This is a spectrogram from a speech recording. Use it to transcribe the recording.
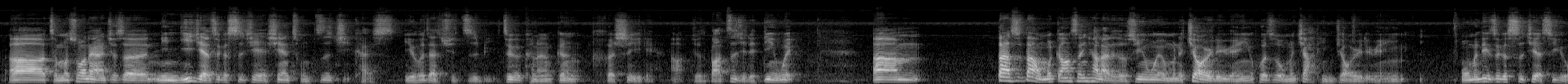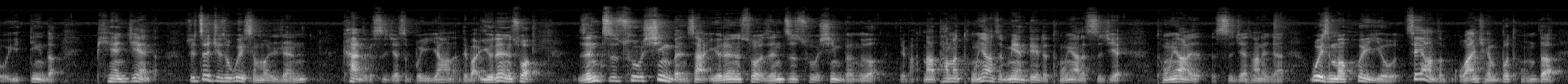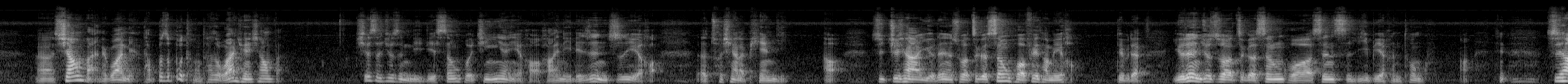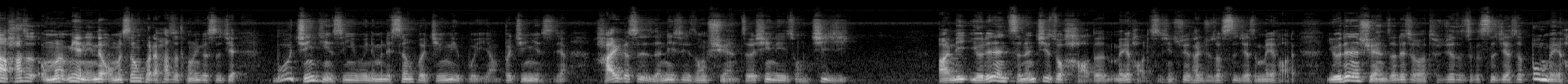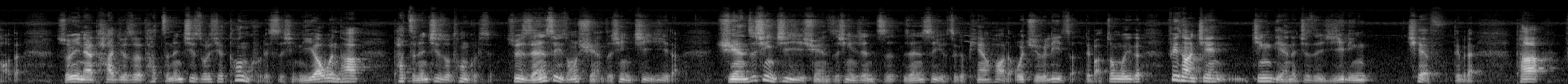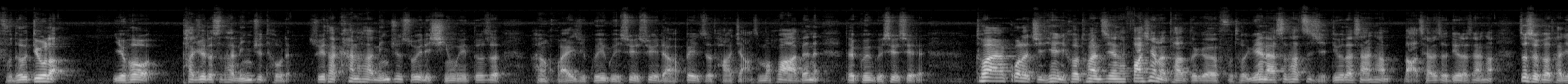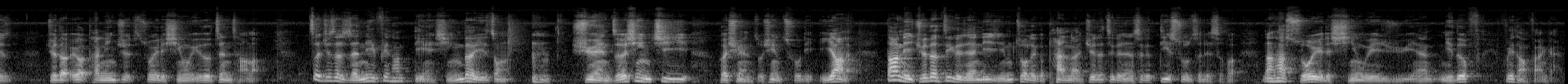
啊，怎么说呢？就是你理解这个世界，先从自己开始，以后再去知彼，这个可能更合适一点啊。就是把自己的定位，嗯，但是当我们刚生下来的时候，是因为我们的教育的原因，或者是我们家庭教育的原因，我们对这个世界是有一定的偏见的。所以这就是为什么人看这个世界是不一样的，对吧？有的人说人之初性本善，有的人说人之初性本恶，对吧？那他们同样是面对的同样的世界。同样的世界上的人，为什么会有这样子完全不同的，呃，相反的观点？它不是不同，它是完全相反。其实就是你的生活经验也好，还有你的认知也好，呃，出现了偏离啊。就就像有的人说这个生活非常美好对不对？有的人就说这个生活生死离别很痛苦啊，实际上还是我们面临的，我们生活的还是同一个世界，不仅仅是因为你们的生活经历不一样，不仅仅是这样，还有一个是人类是一种选择性的一种记忆。啊，你有的人只能记住好的、美好的事情，所以他就说世界是美好的；有的人选择的时候，他觉得这个世界是不美好的，所以呢，他就是他只能记住那些痛苦的事情。你要问他，他只能记住痛苦的事。所以人是一种选择性记忆的，选择性记忆、选择性认知，人是有这个偏好的。我举个例子，对吧？中国一个非常经经典的就是夷陵切腹，对不对？他斧头丢了以后。他觉得是他邻居偷的，所以他看到他邻居所有的行为都是很怀疑、鬼鬼祟祟的，背着他讲什么话等等，都鬼鬼祟祟的。突然过了几天以后，突然之间他发现了他这个斧头，原来是他自己丢在山上打柴的时候丢在山上。这时候他就觉得，哟，他邻居所有的行为又都正常了。这就是人类非常典型的一种选择性记忆和选择性处理一样的。当你觉得这个人你已经做了一个判断，觉得这个人是个低素质的时候，那他所有的行为语言你都非常反感。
